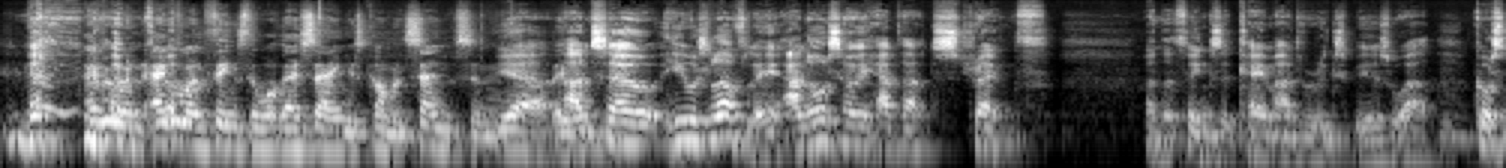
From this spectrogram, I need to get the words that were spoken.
Everyone everyone thinks that what they're saying is common sense, and Yeah, and so he was lovely, and also he had that strength and the things that came out of Rigsby as well. Hmm. Of course,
